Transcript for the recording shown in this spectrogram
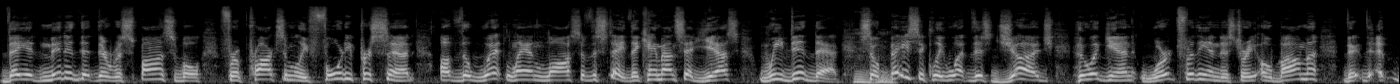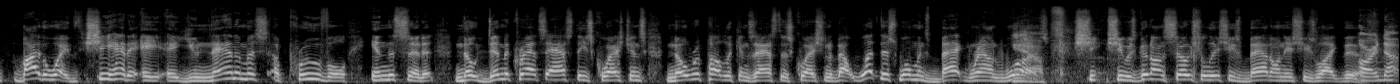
They admitted that they're responsible for approximately 40% of the wetland loss of the state. They came out and said, yes, we did that. Mm -hmm. So basically, what this judge, who again worked for the industry, Obama, the, the, by the way, she had a, a, unanimous approval in the Senate. No Democrats asked these questions. No Republicans asked this question about what this woman's background was. Yeah. She, she was good on social issues, bad on issues like this. All right. Now,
